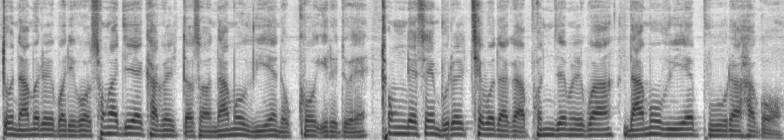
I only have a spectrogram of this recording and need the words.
또 나무를 버리고 송아지의 각을 떠서 나무 위에 놓고 이르되 통넷에 물을 채워다가 번제물과 나무 위에 부으라 하고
